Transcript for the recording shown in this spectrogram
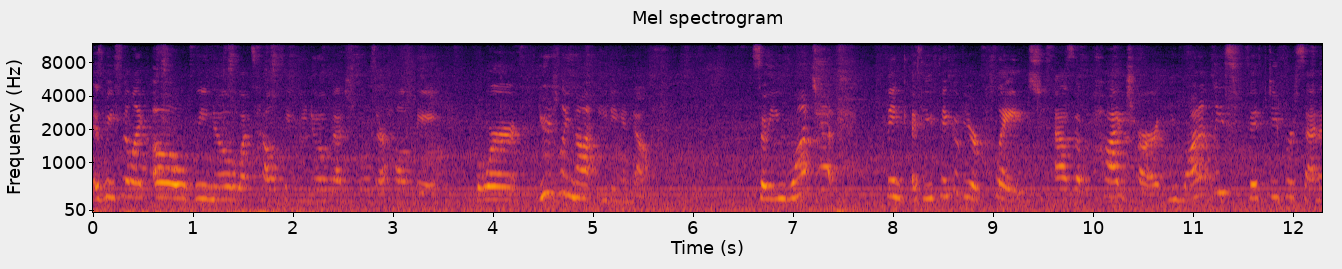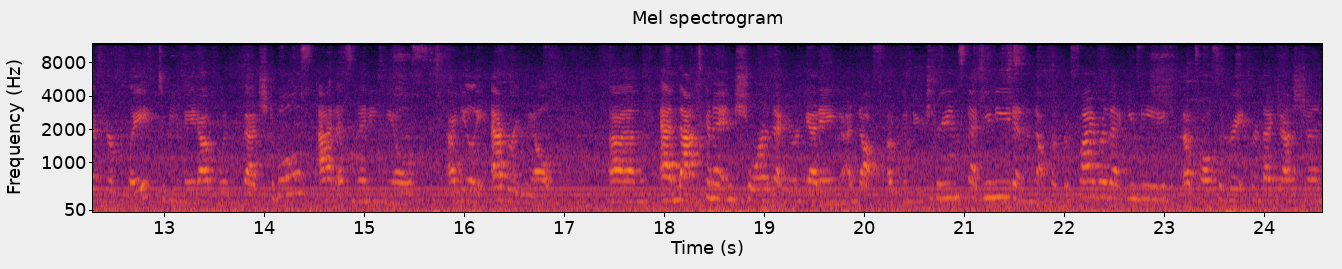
is we feel like, oh, we know what's healthy, we know vegetables are healthy, but we're usually not eating enough. So you want to think, if you think of your plate as a pie chart, you want at least 50% of your plate to be made up with vegetables at as many meals, ideally every meal, um, and that's going to ensure that you're getting enough of the nutrients that you need and enough of the fiber that you need. That's also great for digestion.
